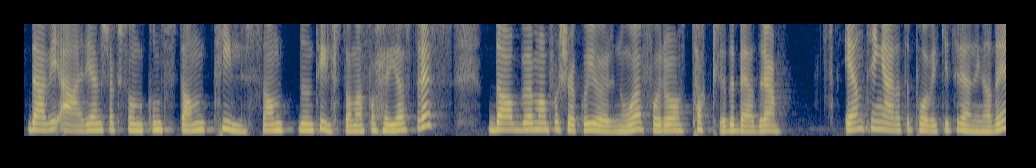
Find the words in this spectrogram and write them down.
der vi er i en slags sånn konstant tilstand, tilstand av for høy av stress, da bør man forsøke å gjøre noe for å takle det bedre. Én ting er at det påvirker treninga di,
